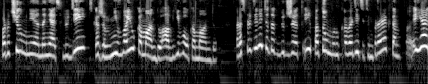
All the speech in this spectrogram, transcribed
поручил мне нанять людей, скажем, не в мою команду, а в его команду – распределить этот бюджет и потом руководить этим проектом. И я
